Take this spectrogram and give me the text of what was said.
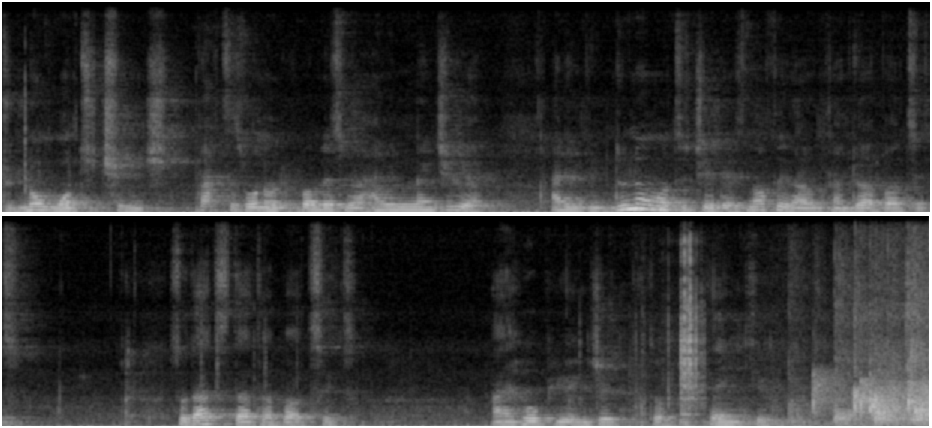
do not want to change. That is one of the problems we are having in Nigeria. And if you do not want to change, there's nothing that we can do about it. So that's that about it. I hope you enjoyed talking. Thank you.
